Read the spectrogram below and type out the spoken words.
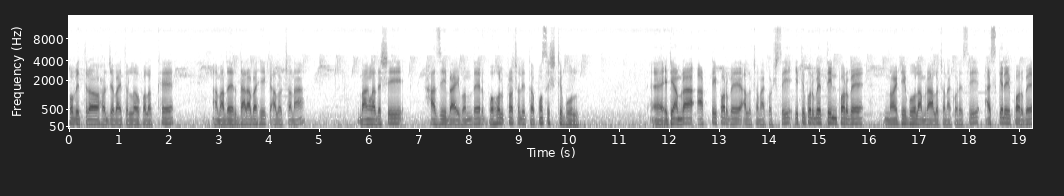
পবিত্র হজ্জে বাইতুল্লাহ উপলক্ষে আমাদের ধারাবাহিক আলোচনা বাংলাদেশি হাজি বাই বোনদের বহুল প্রচলিত পঁচিশটি ভুল। এটি আমরা আটটি পর্বে আলোচনা করছি। ইতিপূর্বে তিন পর্বে নয়টি ভুল আমরা আলোচনা করেছি। আজকের এই পর্বে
